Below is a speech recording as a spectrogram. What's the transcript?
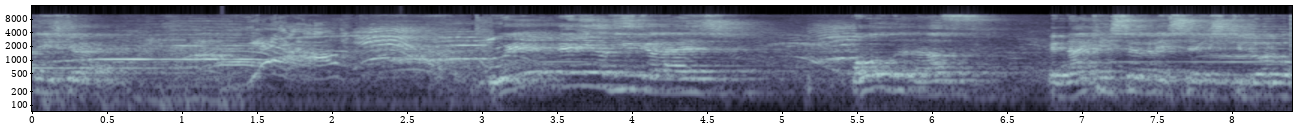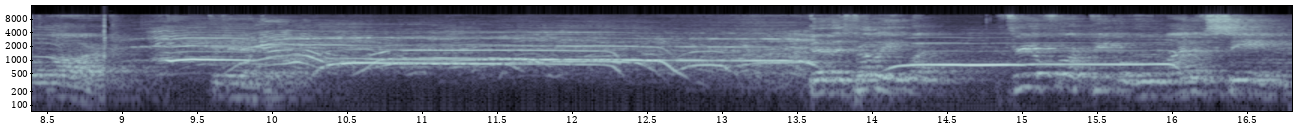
about these guys? Yeah. Were any of you guys old enough in 1976 to go to a bar? Now, there's probably, what, three or four people who might have seen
